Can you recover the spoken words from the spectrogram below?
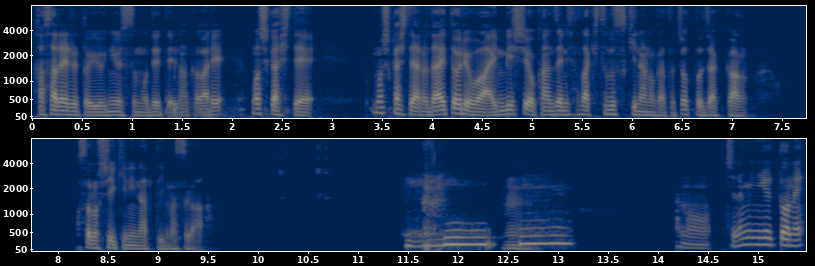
課されるというニュースも出て、なんかあれ、もしかして、もしかしてあの大統領は MBC を完全に叩き潰す気なのかとちょっと若干恐ろしい気になっていますが。うん、あのちなみに言うとね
